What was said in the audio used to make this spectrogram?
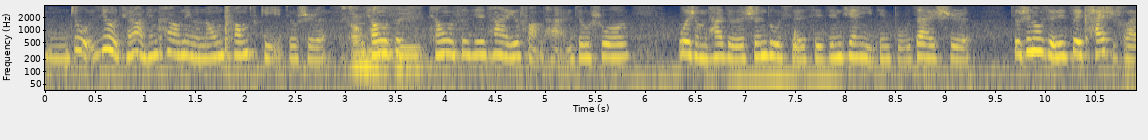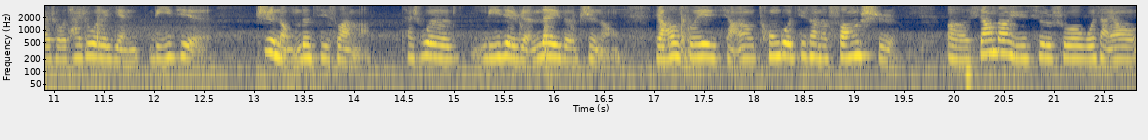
嗯，就我因为我前两天看到那个 Noam Chomsky，就是乔姆斯乔姆斯基他的一个访谈，就说为什么他觉得深度学习今天已经不再是，就深度学习最开始出来的时候，他是为了演理解智能的计算嘛，他是为了理解人类的智能，然后所以想要通过计算的方式。呃，相当于就是说我想要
